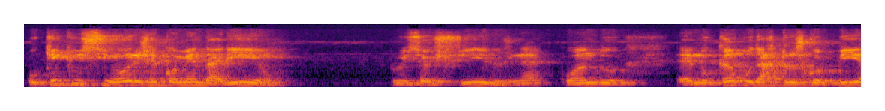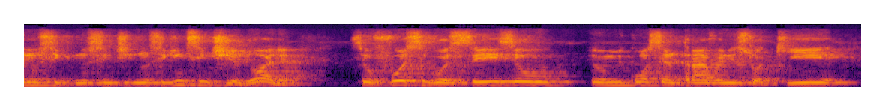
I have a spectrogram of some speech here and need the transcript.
o que, que os senhores recomendariam para os seus filhos, né? Quando, é, no campo da artroscopia, no, no, no seguinte sentido, olha, se eu fosse vocês, eu, eu me concentrava nisso aqui,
